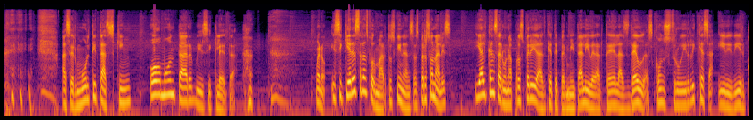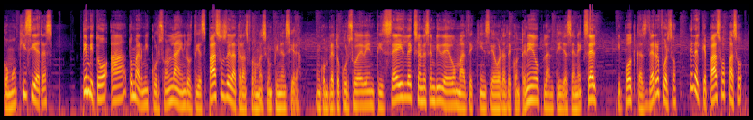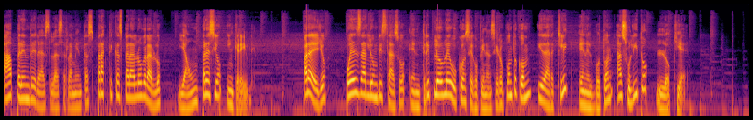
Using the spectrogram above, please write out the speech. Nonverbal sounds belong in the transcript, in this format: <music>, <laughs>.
<laughs> hacer multitasking o montar bicicleta. <laughs> bueno, y si quieres transformar tus finanzas personales y alcanzar una prosperidad que te permita liberarte de las deudas, construir riqueza y vivir como quisieras, te invito a tomar mi curso online Los 10 Pasos de la Transformación Financiera un completo curso de 26 lecciones en video, más de 15 horas de contenido, plantillas en Excel y podcast de refuerzo en el que paso a paso aprenderás las herramientas prácticas para lograrlo y a un precio increíble. Para ello, puedes darle un vistazo en www.consejofinanciero.com y dar clic en el botón azulito Lo quiere.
